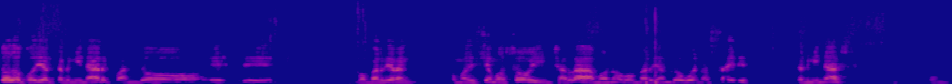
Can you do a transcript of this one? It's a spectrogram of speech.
todo podía terminar cuando este, bombardearan, como decíamos hoy, charlábamos, ¿no? bombardeando Buenos Aires, terminás con,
